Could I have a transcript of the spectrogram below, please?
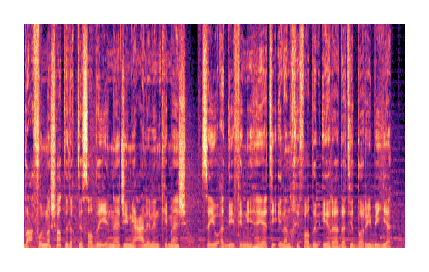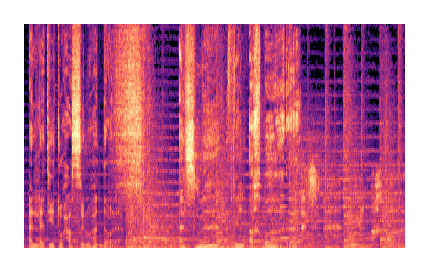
ضعف النشاط الاقتصادي الناجم عن الانكماش سيؤدي في النهاية إلى انخفاض الإيرادات الضريبية التي تحصلها الدولة. أسماء في الأخبار أسماء في الأخبار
